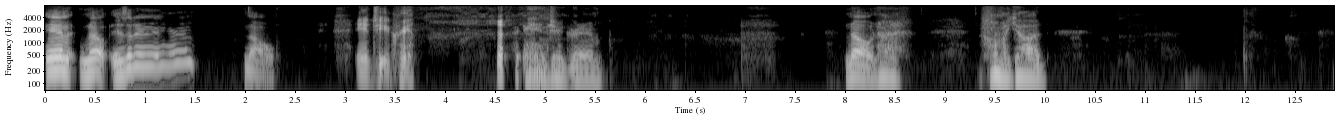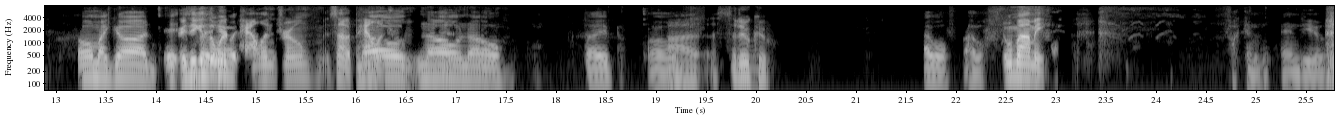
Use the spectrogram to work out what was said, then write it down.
and no is it an anagram? No. angiogram. Angiogram. No, not. Oh my god. Oh my god. It- Are you thinking of the word anyway- palindrome? It's not a no, palindrome. no, no. Type. Oh, Uh, Sudoku. I will. I will Umami. fucking end you.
